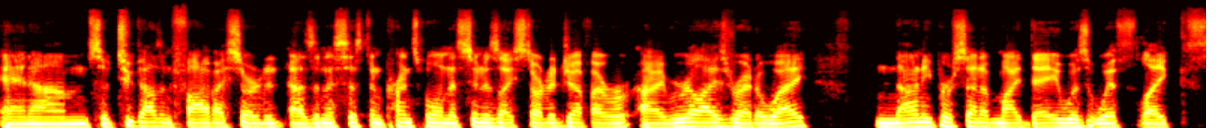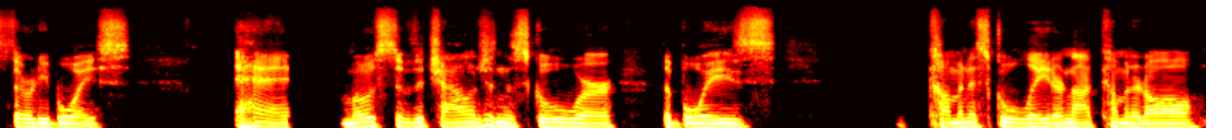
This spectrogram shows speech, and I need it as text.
And um, so 2005, I started as an assistant principal. And as soon as I started, Jeff, I, re- I realized right away 90% of my day was with like 30 boys. And most of the challenges in the school were the boys coming to school late or not coming at all,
